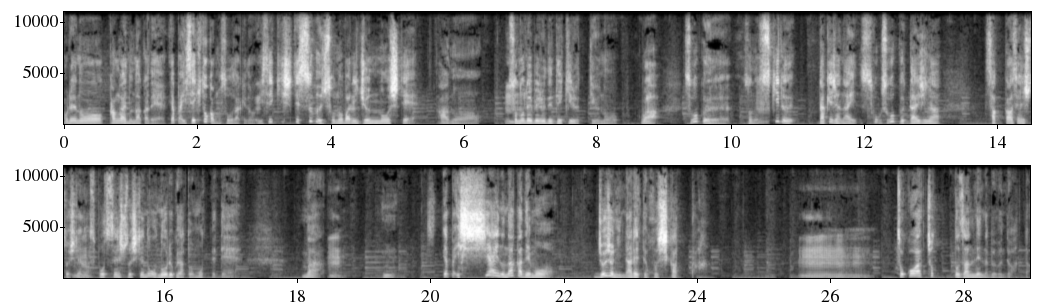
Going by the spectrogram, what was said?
俺の考えの中で、やっぱ移籍とかもそうだけど、移籍してすぐその場に順応して、あの、うん。そのレベルでできるっていうのは、すごく、そのうん。スキルだけじゃない、すごく大事なサッカー選手としての、うん。スポーツ選手としての能力だと思ってて、まあ、やっぱ一試合の中でも、徐々に慣れてほしかった。うんうんうん。そこはちょっと残念な部分ではあった。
